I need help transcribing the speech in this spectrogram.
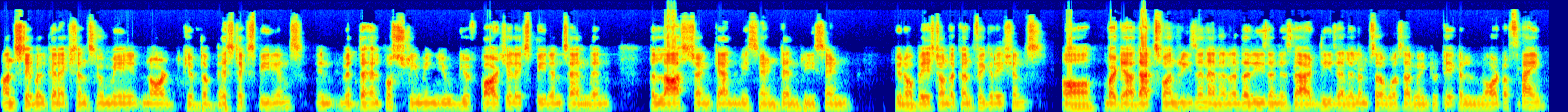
unstable connections, you may not give the best experience. In, with the help of streaming, you give partial experience and then the last chunk can be sent and resent you know, based on the configurations. Uh, but yeah, that's one reason. And another reason is that these LLM servers are going to take a lot of time.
